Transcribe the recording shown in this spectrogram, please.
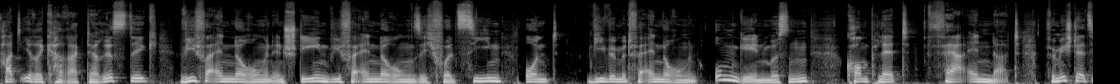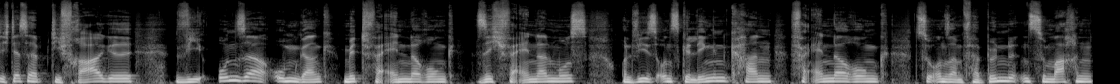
hat ihre Charakteristik, wie Veränderungen entstehen, wie Veränderungen sich vollziehen und wie wir mit Veränderungen umgehen müssen, komplett verändert. Für mich stellt sich deshalb die Frage, wie unser Umgang mit Veränderung sich verändern muss und wie es uns gelingen kann, Veränderung zu unserem Verbündeten zu machen,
